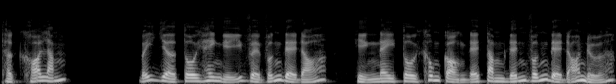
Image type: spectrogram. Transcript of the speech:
thật khó lắm. Bây giờ tôi hay nghĩ về vấn đề đó, hiện nay tôi không còn để tâm đến vấn đề đó nữa.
